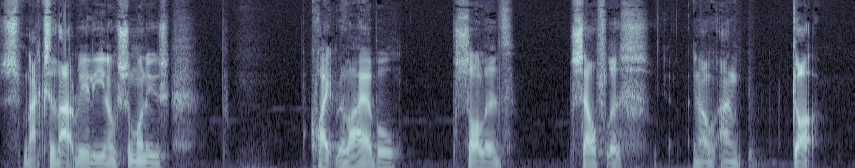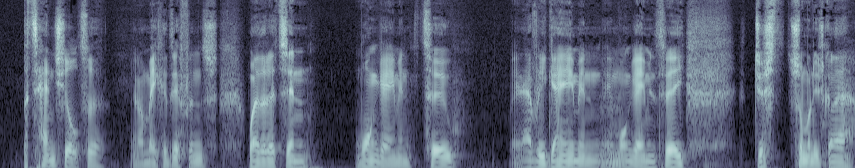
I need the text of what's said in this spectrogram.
smacks of that really. You know, someone who's quite reliable, solid selfless, you know, and got potential to you know make a difference, whether it's in one game in two, in every game in, in one game in three. Just someone who's going to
